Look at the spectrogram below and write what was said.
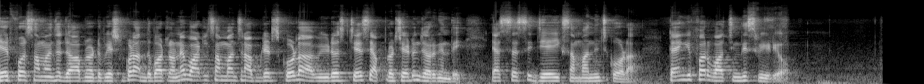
ఎయిర్ ఫోర్స్ సంబంధించిన జాబ్ నోటిఫికేషన్ కూడా అందుబాటులో ఉన్నాయి వాటికి సంబంధించిన అప్డేట్స్ కూడా వీడియోస్ చేసి అప్లోడ్ చేయడం జరిగింది. ఎస్ఎస్సి జేఈకి సంబంధించి కూడా. Thank you for watching this video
